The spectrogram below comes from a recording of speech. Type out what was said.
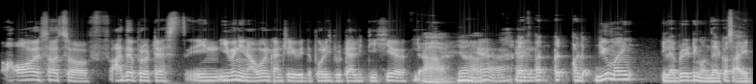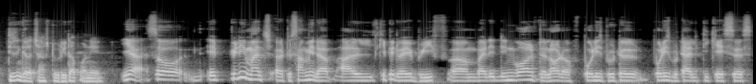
all sorts of other protests in even in our own country with the police brutality here. yeah yeah Yeah, Like, and- uh, uh, uh, do you mind elaborating on that because i didn't get a chance to read up on it Yeah, so it pretty much uh, to sum it up, I'll keep it very brief. Um, but it involved a lot of police brutal police brutality cases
